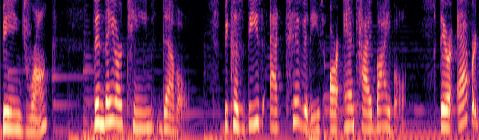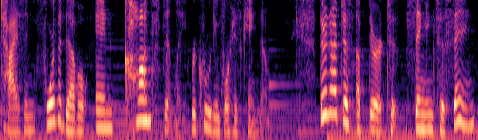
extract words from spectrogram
being drunk, then they are team devil because these activities are anti Bible. They are advertising for the devil and constantly recruiting for his kingdom. They're not just up there to singing to sing,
